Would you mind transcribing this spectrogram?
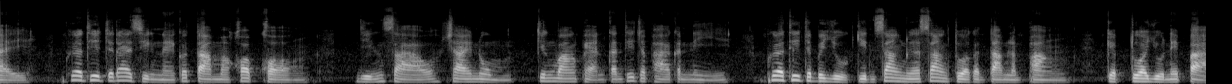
ด ๆ เพื่อที่จะได้สิ่งไหนก็ตามมาครอบครอง หญิงสาว ชายหนุ่ม จึงวางแผนกันที่จะพากันหนี เพื่อที่จะไปอยู่กินสร้างเนื้อสร้างตัวกันตามลำพัง เก็บตัวอยู่ในป่า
